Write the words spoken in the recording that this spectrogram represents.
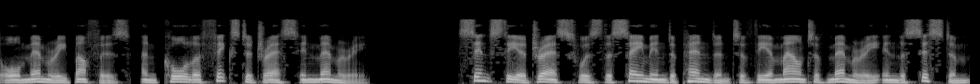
or memory buffers, and call a fixed address in memory. Since the address was the same independent of the amount of memory in the system,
